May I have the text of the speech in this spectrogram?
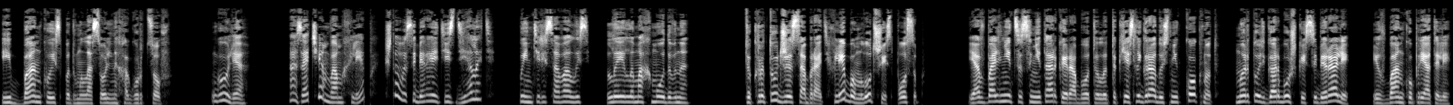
и банку из-под малосольных огурцов. «Гуля, а зачем вам хлеб? Что вы собираетесь делать?» — поинтересовалась Лейла Махмудовна. «Так ртуть же собрать, хлебом лучший способ. Я в больнице санитаркой работала, так если градусник кокнут, мы ртуть горбушкой собирали и в банку прятали,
